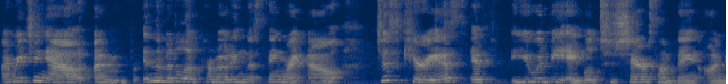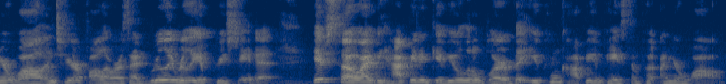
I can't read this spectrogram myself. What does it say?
i'm reaching out i'm in the middle of promoting this thing right now just curious if you would be able to share something on your wall and to your followers. I'd really really appreciate it. If so i'd be happy to give you a little blurb that you can copy and paste and put on your wall.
